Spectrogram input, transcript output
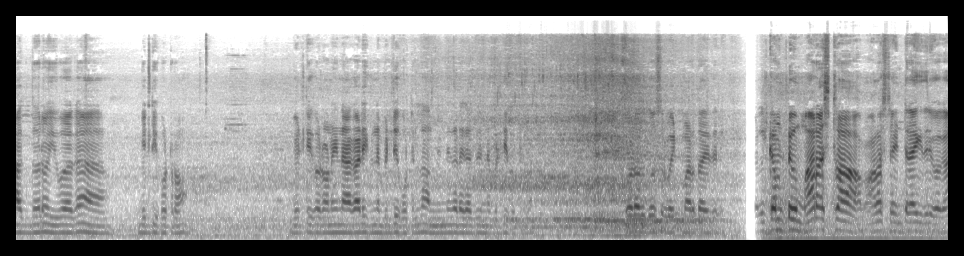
ಹಾಕಿದವರು ಇವಾಗ ಬಿಲ್ಟಿ ಕೊಟ್ಟರು ಬಿಲ್ಟಿ ಕೊಡೋಣ, ಇನ್ನು ಆ ಗಾಡಿಗೆ ಇನ್ನೂ ಬಿಲ್ಟಿ ಕೊಟ್ಟಿಲ್ಲ ಹಿಂದ್ಗಡೆ ಗಾಡಿ ಇನ್ನೂ ಬಿಲ್ಟಿ ಕೊಟ್ಟಿಲ್ಲ. ಕೊಡೋದಕ್ಕೋಸ್ಕರ ವೆಯ್ಟ್ ಮಾಡ್ತಾ ಇದ್ದೀನಿ. Welcome to Maharashtra Maharashtra enter ಆಗಿದ್ದೀರಿ ಇವಾಗ.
